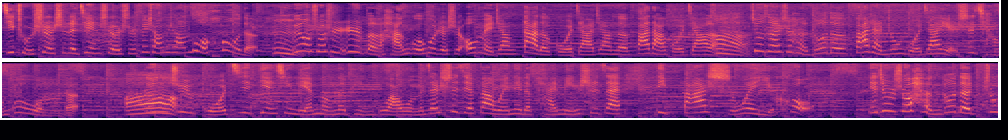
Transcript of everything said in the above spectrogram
基础设施的建设是非常非常落后的。嗯，不用说是日本、韩国或者是欧美这样大的国家，这样的发达国家了。嗯，就算是很多的发展中国家，也是强过我们的。根据国际电信联盟的评估啊，我们在世界范围内的排名是在第八十位以后。也就是说，很多的中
